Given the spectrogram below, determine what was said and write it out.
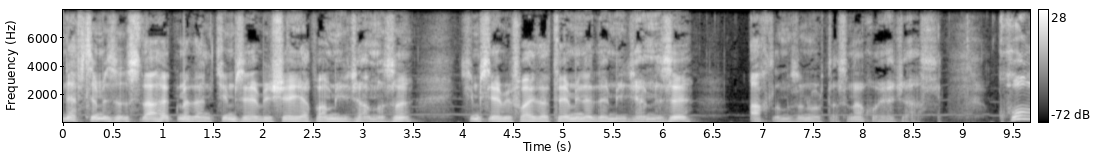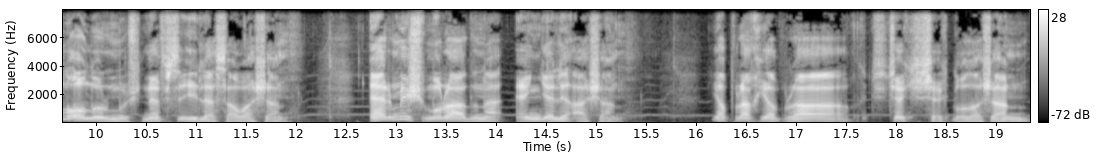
Nefsimizi ıslah etmeden kimseye bir şey yapamayacağımızı, kimseye bir fayda temin edemeyeceğimizi aklımızın ortasına koyacağız. Kul olurmuş nefsiyle savaşan, ermiş muradına engeli aşan, yaprak yaprak, çiçek çiçek dolaşan,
